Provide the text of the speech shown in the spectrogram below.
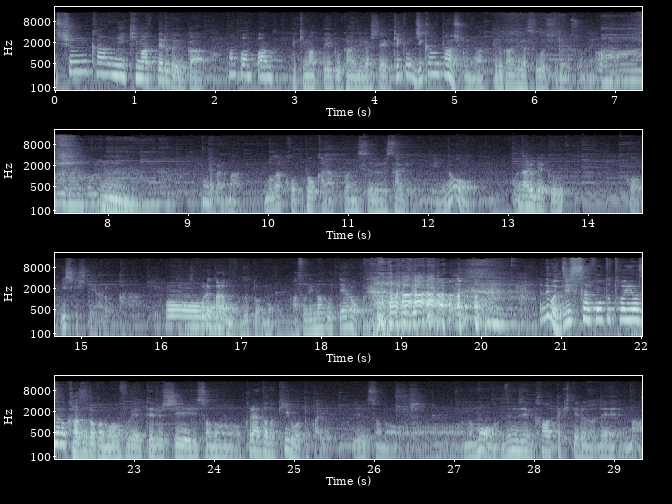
瞬間に決まってるというかパンパンパンって決まっていく感じがして結局時間短縮になってる感じがすごいするんですよね。ああなるほど、うん、だからまあ僕がコップを空っぽにする作業っていうのをこうなるべくこう意識してやろうかなっていうこれからもずっともう遊びまくってやろうかな。でも実際本当問い合わせの数とかも増えてるしそのクライアントの規模とかいうそののも全然変わってきてるのでまあ、まあ、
